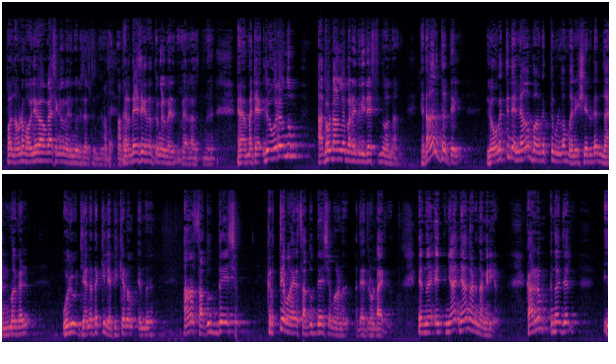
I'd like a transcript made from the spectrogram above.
ഇപ്പോൾ നമ്മുടെ മൗലികാവകാശങ്ങൾ വരുന്ന ഒരു സ്ഥലത്ത് നിന്ന്. നിർദ്ദേശക തത്വങ്ങൾ വരുന്ന വേറെ സ്ഥലത്ത് നിന്ന് മറ്റേ ഇത് ഓരോന്നും അതുകൊണ്ടാണല്ലോ പറയുന്നത് വിദേശത്ത് നിന്ന് വന്നാണ് യഥാർത്ഥത്തിൽ ലോകത്തിന്റെ എല്ലാ ഭാഗത്തുമുള്ള മനുഷ്യരുടെ നന്മകൾ ഒരു ജനതയ്ക്ക് ലഭിക്കണം എന്ന് ആ സതുദ്ദേശം കൃത്യമായ സതുദ്ദേശമാണ് അദ്ദേഹത്തിനുണ്ടായിരുന്നത്. എന്ന് ഞാൻ ഞാൻ കാണുന്നത് അങ്ങനെയാണ്. കാരണം എന്താ വെച്ചാൽ ഈ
